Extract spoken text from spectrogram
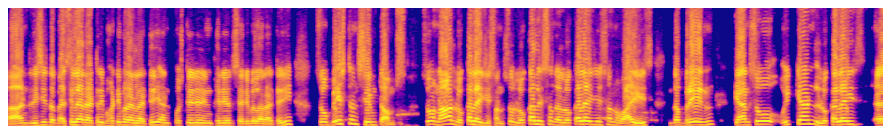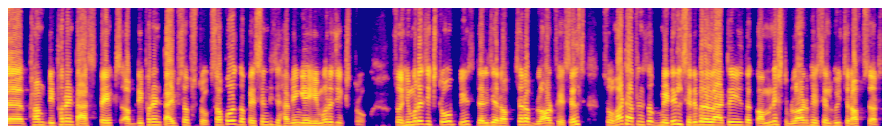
and this is the basilar artery, vertebral artery and posterior inferior cerebral artery. So based on symptoms, so now localization. So localization, localization wise, the brain can, so we can localize uh, from different aspects of different types of stroke. Suppose the patient is having a hemorrhagic stroke. So hemorrhagic stroke means there is a rupture of blood vessels. So what happens? The middle cerebral artery is the commonest blood vessel which ruptures.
